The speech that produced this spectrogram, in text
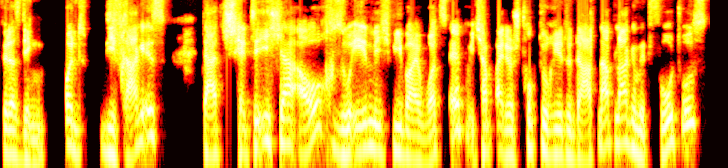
für das Ding. Und die Frage ist, da chatte ich ja auch, so ähnlich wie bei WhatsApp. Ich habe eine strukturierte Datenablage mit Fotos.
